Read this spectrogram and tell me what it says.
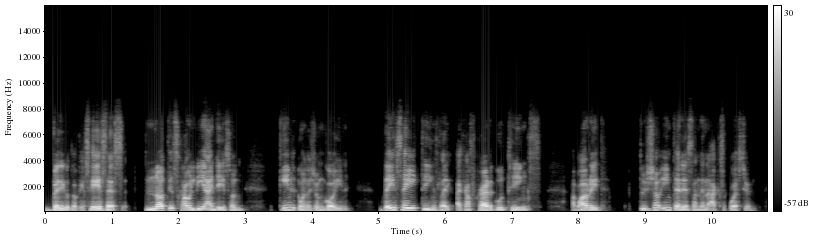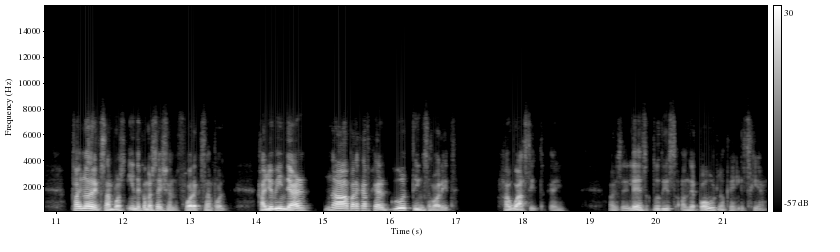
Very good. Okay, so he says, notice how Leah and Jason keep the conversation going. They say things like, I have heard good things about it to show interest and then ask a question. Find other examples in the conversation. For example, have you been there? No, but I have heard good things about it. How was it? Okay. Obviously, let's do this on the board. Okay, it's here.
